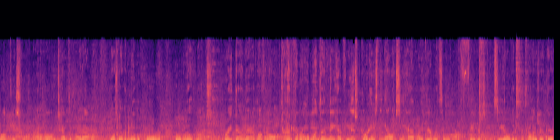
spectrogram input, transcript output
love this one. I don't know. I'm tempted by that one. You also got the Nova Corps little notebooks right down there. Love it all. Trying to cover all the ones I may have missed. Guardians of the Galaxy hat right there with some of our favorites. You can see all the different colors right there.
